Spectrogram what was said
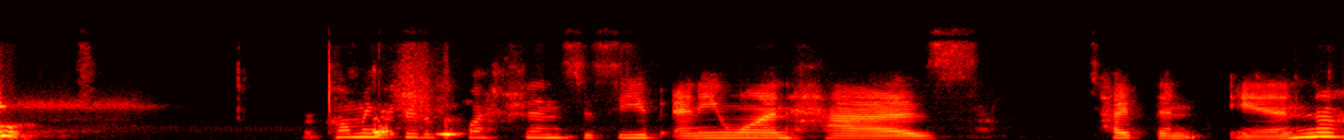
Oh. We're combing through the questions to see if anyone has typed them in.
